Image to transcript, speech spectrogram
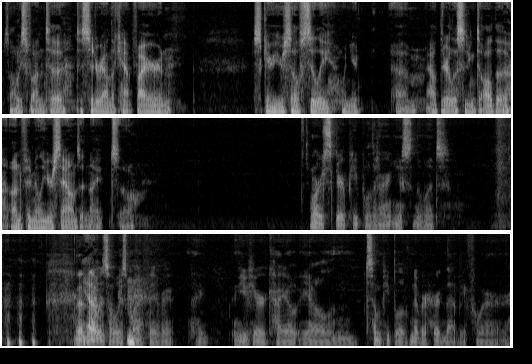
It's always fun to to sit around the campfire and scare yourself silly when you're um, out there listening to all the unfamiliar sounds at night. So, or scare people that aren't used to the woods. that, Yeah. that was always my favorite. You hear a coyote yell, and some people have never heard that before.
